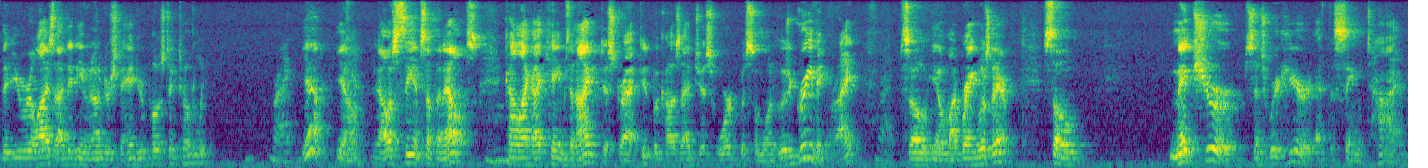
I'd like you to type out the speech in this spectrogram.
that you realize I didn't even understand your posting totally? Right, Yeah, you know, I was seeing something else. Mhm. Kind of like I came tonight distracted because I just worked with someone who was grieving, right? right, So, you know, my brain was there. So make sure, since we're here at the same time,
